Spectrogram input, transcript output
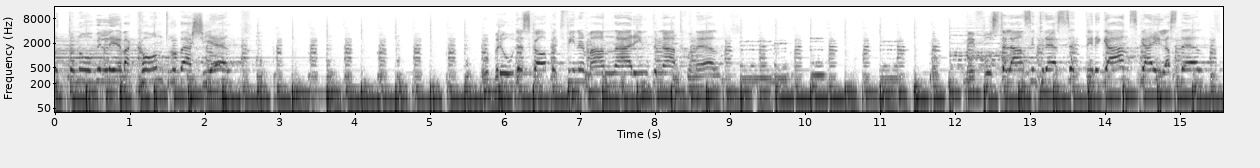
17 och vill leva kontroversiellt. Och broderskapet finner man är internationellt. Med fosterlandsintresset är det ganska illa ställt.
